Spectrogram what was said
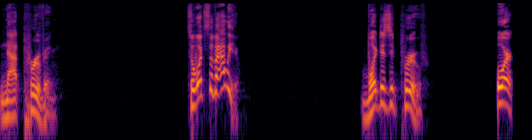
not proving. So, what's the value? What does it prove? Or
